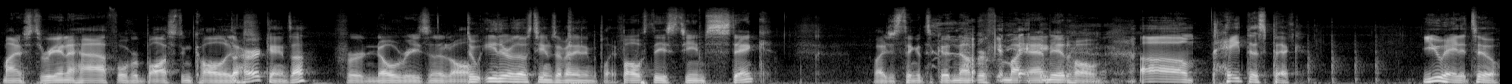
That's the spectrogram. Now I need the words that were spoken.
minus three and a half over Boston College The Hurricanes, huh? for no reason at all. Do either of those teams have anything to play for? Both these teams stink. I just think it's a good number for Miami at home. Um, hate this pick. You hate it too.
